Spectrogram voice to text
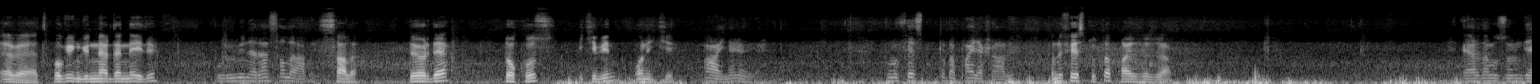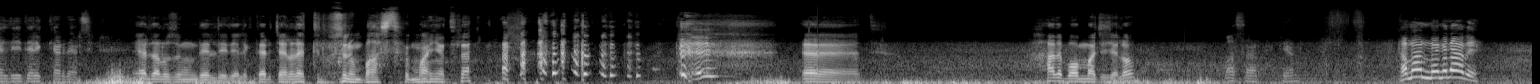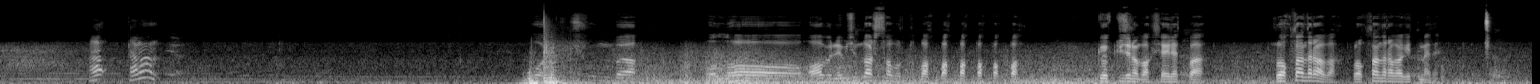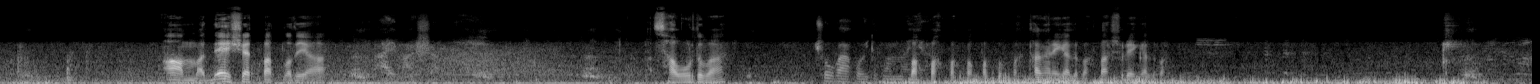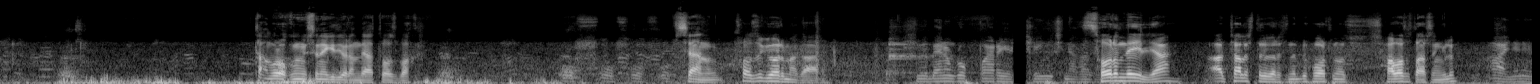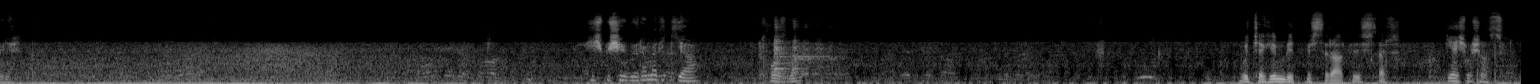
Evet. Bugün günlerden neydi? Bugün günlerden salı abi. Salı. 4'e 9 2012. Aynen öyle. Bunu Facebook'ta da paylaş abi. Bunu Facebook'ta paylaşacağım. Erdal Uzun'un deldiği delikler dersin. Erdal Uzun'un deldiği delikler, Celalettin Uzun'un bastığı manyetler. evet. Hadi bombacı Celo. Bas artık ya. Tamam Mehmet abi. Ha, tamam. Oy be. Allah. Abi ne biçim taş savurttu. Bak bak bak bak bak bak. Gökyüzüne bak seyret bak. Rocklander'a bak. Rocklander'a gitmedi. Cık. Amma dehşet patladı ya. Ay maşallah. Savurdu bak. Çok ağ koydum ondan Bak ya. bak bak bak bak bak. Ta nereye geldi bak. Taş şuraya geldi bak. Tam rokun üstüne gidiyor anda ya toz bak. Of of of of. Sen tozu görme gari. Şimdi benim rock bari şeyin içine kaldı. Sorun değil ya. Al çalıştırıverirsin de bir hortumla hava tutarsın gülüm. Aynen öyle. Hiçbir şey göremedik ya. Tozda. Bu çekim bitmiştir arkadaşlar. Geçmiş olsun.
